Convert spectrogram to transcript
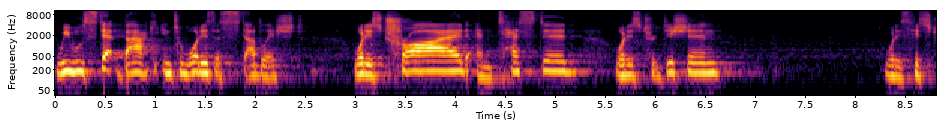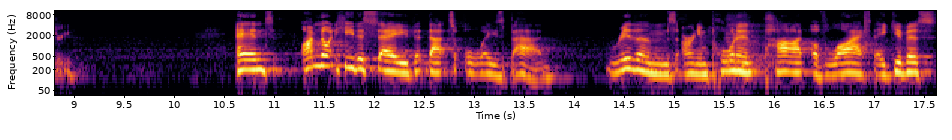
We will step back into what is established, what is tried and tested, what is tradition, what is history. And I'm not here to say that that's always bad. Rhythms are an important part of life. They give us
